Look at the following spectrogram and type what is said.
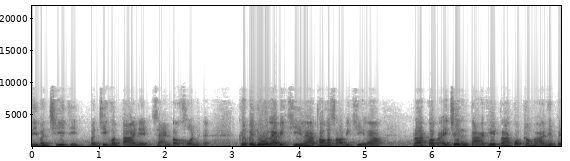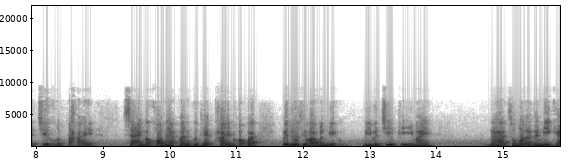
มีบัญชีที่บัญชีคนตายเนี่ยแสนกว่าคน คือไปดูแล้วไปคีย์แล้วทกสไปคีย์แล้ว ปรากฏว่าไอ้ชื่อต่างๆ ที่ปรากฏเข้ามาเนี่ยเป็นชื่อคนตาย แสนกว่าคนฮะเพราะฉะนั้นคุณเทพไทยบอกว่า ไปดูซิว่ามันมีมีบัญชีผีไหมนะฮะสมมติว่าถ้ามีแค่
